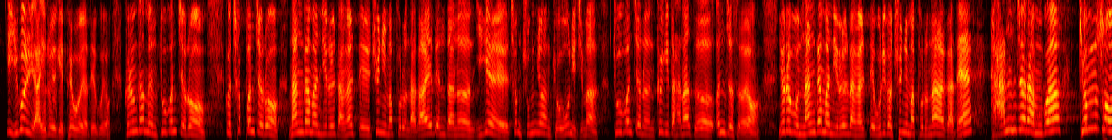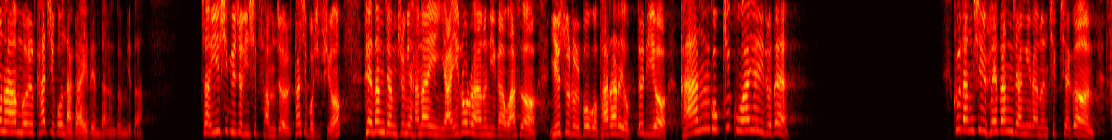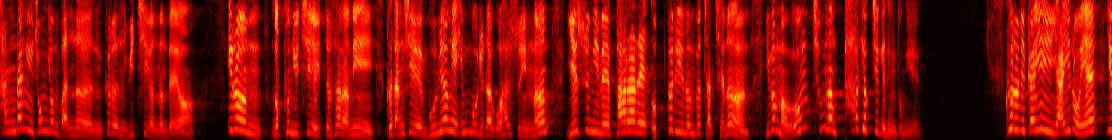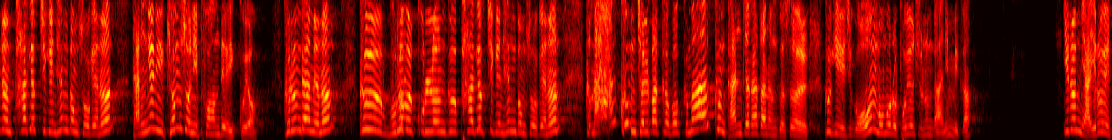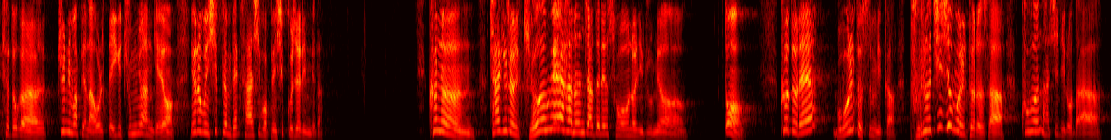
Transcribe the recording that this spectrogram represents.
이걸 야이로에게 배워야 되고요. 그런가 하면 두 번째로 그 첫 번째로 난감한 일을 당할 때 주님 앞으로 나가야 된다는 이게 참 중요한 교훈이지만 두 번째는 거기다 하나 더 얹어서요. 여러분 난감한 일을 당할 때 우리가 주님 앞으로 나아가되 간절함과 겸손함을 가지고 나가야 된다는 겁니다. 자, 22절, 23절 다시 보십시오. 회당장 중에 하나인 야이로라는 이가 와서 예수를 보고 발 아래 엎드리어 간곡히 구하여 이르되 그 당시 회당장이라는 직책은 상당히 존경받는 그런 위치였는데요. 이런 높은 위치에 있던 사람이 그 당시에 무명의 인물이라고 할 수 있는 예수님의 발 아래 엎드리는 것 자체는 이건 막 엄청난 파격적인 행동이에요. 그러니까 이 야이로의 이런 파격적인 행동 속에는 당연히 겸손이 포함되어 있고요. 그런가 하면은 그 무릎을 꿇는 그 파격적인 행동 속에는 그만큼 절박하고 그만큼 간절하다는 것을 거기에 지금 온 몸으로 보여주는 거 아닙니까? 이런 야이로의 태도가 주님 앞에 나올 때 이게 중요한 게요. 여러분 10편 145편 19절입니다. 그는 자기를 경외하는 자들의 소원을 이루며 또 그들의 뭘 듣습니까? 부르짖음을 들어서 구원하시리로다.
